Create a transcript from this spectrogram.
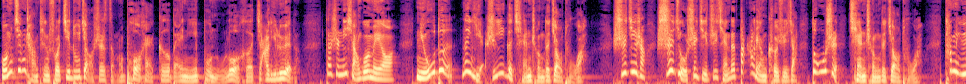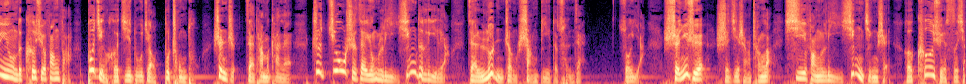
我们经常听说基督教是怎么迫害哥白尼、布鲁诺和伽利略的，但是你想过没有啊？牛顿那也是一个虔诚的教徒啊。实际上，十九世纪之前的大量科学家都是虔诚的教徒啊。他们运用的科学方法不仅和基督教不冲突。甚至在他们看来，这就是在用理性的力量在论证上帝的存在。所以啊，神学实际上成了西方理性精神和科学思想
